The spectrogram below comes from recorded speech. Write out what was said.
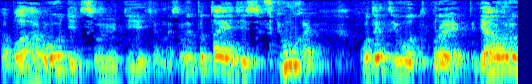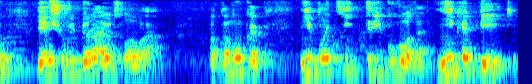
э, облагородить свою деятельность, вы пытаетесь втюхать вот эти вот проекты. Я говорю, я еще выбираю слова, потому как не платить три года ни копейки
